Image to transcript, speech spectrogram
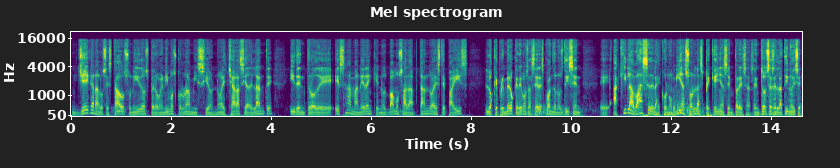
llegan a los Estados Unidos, pero venimos con una misión, ¿no? Echar hacia adelante y dentro de esa manera en que nos vamos adaptando a este país, lo que primero queremos hacer es cuando nos dicen, eh, aquí la base de la economía son las pequeñas empresas. Entonces el latino dice,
